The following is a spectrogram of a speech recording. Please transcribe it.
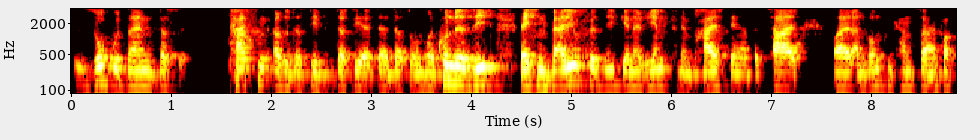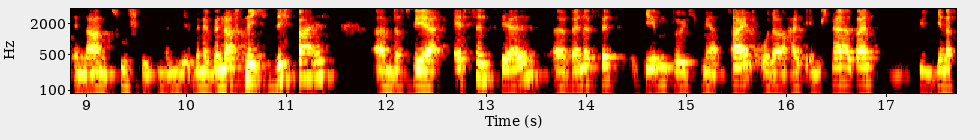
so gut sein, dass passen, also dass die, dass die, dass unsere Kunde sieht, welchen Value für sie generieren für den Preis, den er bezahlt, weil ansonsten kannst du einfach den Laden zuschließen. Wenn, die, wenn, wenn das nicht sichtbar ist, ähm, dass wir essentiell äh, Benefit geben durch mehr Zeit oder halt eben schneller sein, wie je nach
